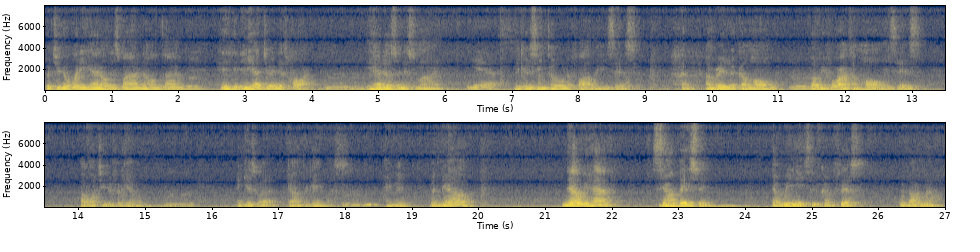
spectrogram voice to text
But you know what he had on his mind the whole time? Mm-hmm. He, he had you in his heart. Mm-hmm. He had us in his mind. Yes. Because he told the Father, he says, I'm ready to come home, but before I come home, he says, I want you to forgive him. Mm-hmm. And guess what? God forgave us. Mm-hmm. Amen. But now, now we have salvation that we need to confess with our mouth.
